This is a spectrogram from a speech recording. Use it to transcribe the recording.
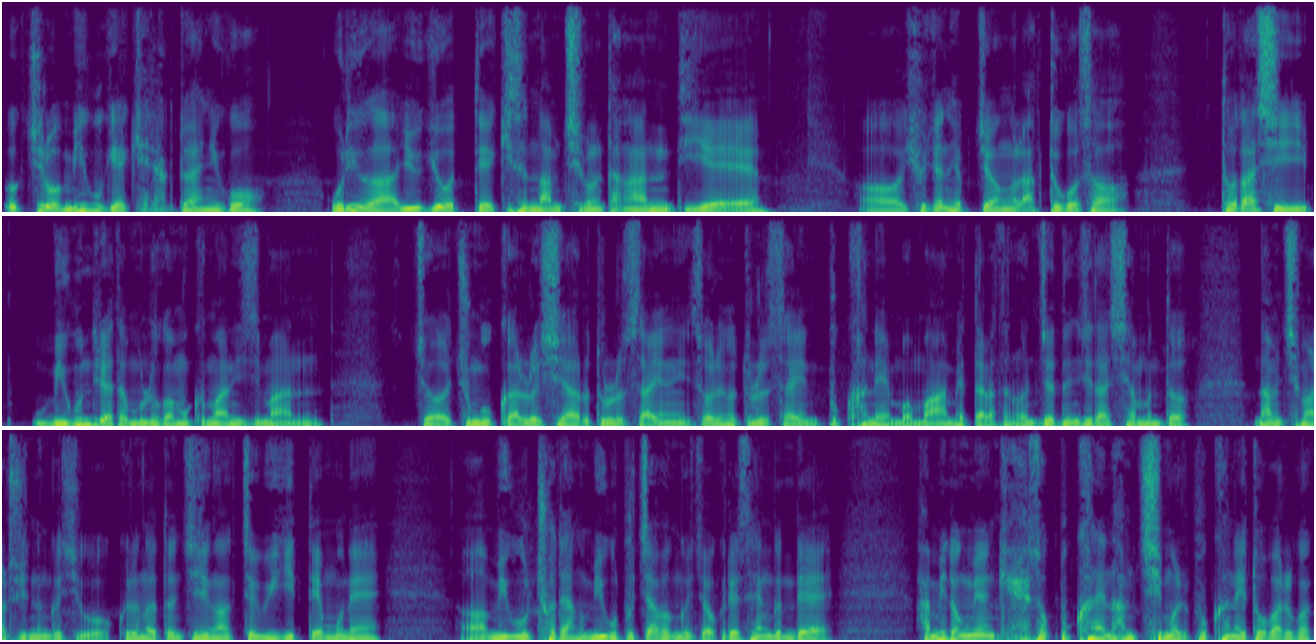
억지로 미국의 계략도 아니고 우리가 6.25 때 기습 남침을 당한 뒤에 어 휴전 협정을 앞두고서 또다시 미군들이 다 물러가면 그만이지만 저 중국과 러시아로 둘러싸인 소련으로 둘러싸인 북한의 뭐 마음에 따라서는 언제든지 다시 한 번 더 남침할 수 있는 것이고 그런 어떤 지정학적 위기 때문에 어 미국을 초대한 미국을 붙잡은 거죠. 그래서 한 건데 한미동맹 계속 북한의 남침을 북한의 도발과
